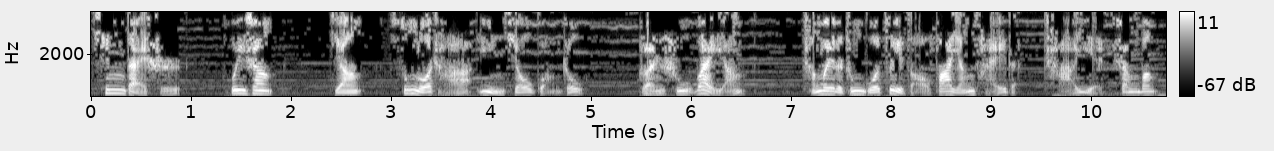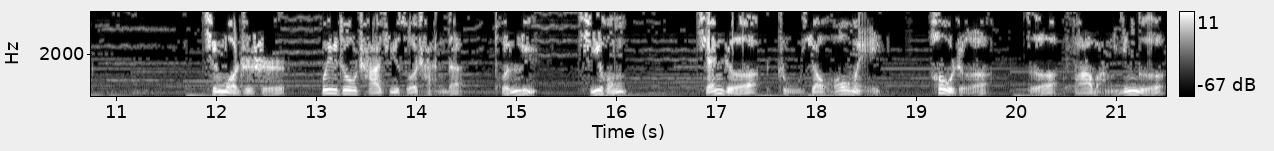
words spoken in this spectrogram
清代时徽商将松萝茶运销广州，转输外洋，成为了中国最早发洋财的茶叶商帮。清末之时，徽州茶区所产的屯绿、祁红，前者主销欧美，后者则发往英俄，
